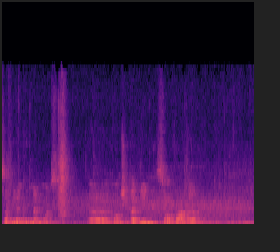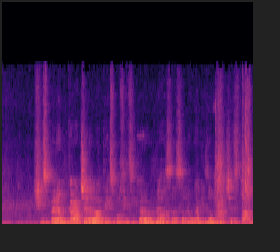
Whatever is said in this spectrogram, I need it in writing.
să vină cât mai mulți uh, concitadini să o vadă și sperăm ca celelalte expoziții care urmează să le organizăm în acest an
